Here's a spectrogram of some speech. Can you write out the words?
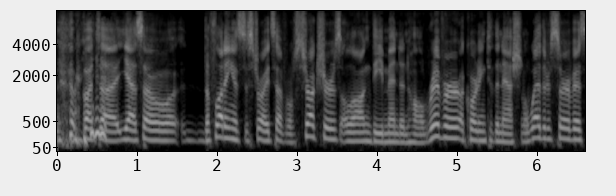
but uh, yeah, so the flooding has destroyed several structures along the Mendenhall River. According to the National Weather Service,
